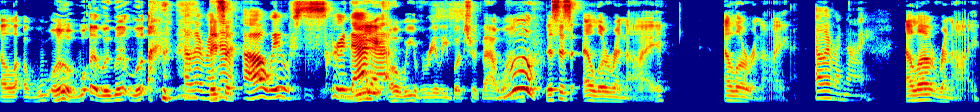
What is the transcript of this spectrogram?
Oh, we screwed that we, up. Oh, we really butchered that one. Woo. This is Ella Renai. Ella Renai. Elarinai. Ella Renai.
